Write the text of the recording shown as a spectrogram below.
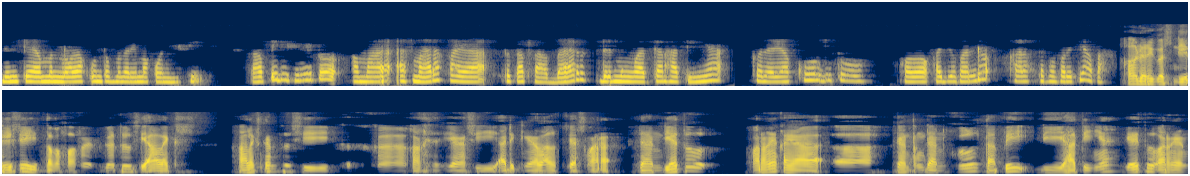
dan kayak menolak untuk menerima kondisi. Tapi di sini tuh Amara, Asmara kayak tetap sabar dan menguatkan hatinya ke dari aku gitu. Kalau Kak Jovando, karakter favoritnya apa? Kalau dari gue sendiri sih, tokoh favorit gue tuh si Alex. Alex kan tuh si ke, ke kakaknya si adiknya Laut, si Asmara. Dan dia tuh orangnya kayak uh, ganteng dan cool, tapi di hatinya dia itu orang yang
